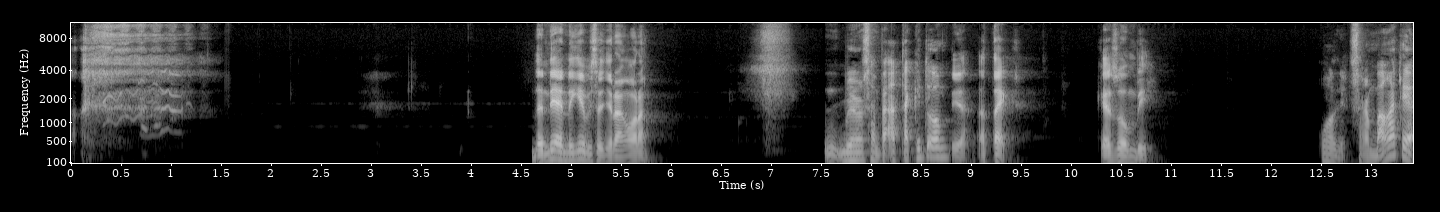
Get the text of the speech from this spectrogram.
Dan dia endingnya bisa nyerang orang. Bener sampai attack itu om. Iya, attack. Kayak zombie. Wah serem banget ya.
